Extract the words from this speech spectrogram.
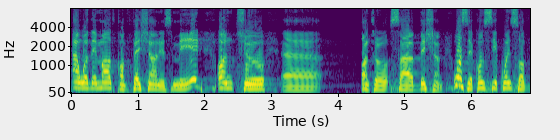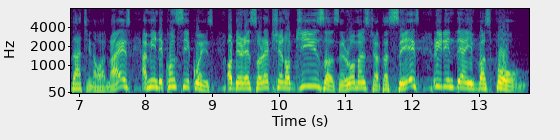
and with the mouth confession is made unto uh, unto salvation. What's the consequence of that in our lives? I mean the consequence of the resurrection of Jesus in Romans chapter 6, reading there in verse 4.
